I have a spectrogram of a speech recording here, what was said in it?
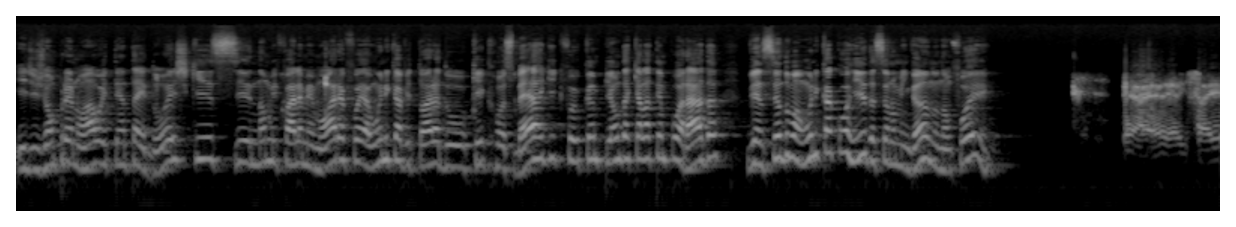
E de João Prenoir 82, que, se não me falha a memória, foi a única vitória do Kik Rosberg, que foi o campeão daquela temporada, vencendo uma única corrida, se eu não me engano, não foi? É, isso aí,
